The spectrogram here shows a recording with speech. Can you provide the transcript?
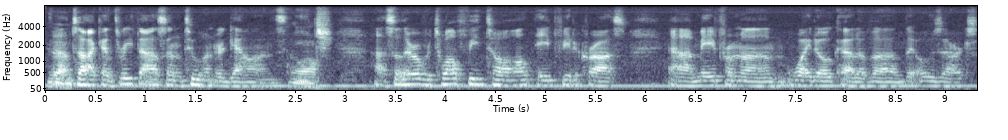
And Yeah. I'm talking 3,200 gallons Oh, each. Uh, so they're over 12 feet tall, 8 feet across, uh, made from um, white oak out of uh, the Ozarks.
